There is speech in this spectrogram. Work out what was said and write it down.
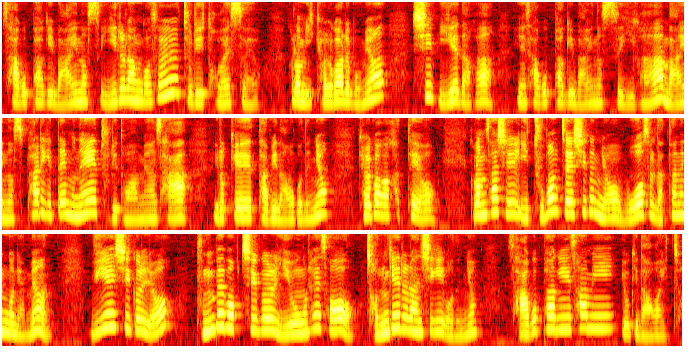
4 곱하기 마이너스 2를 한 것을 둘이 더했어요. 그럼 이 결과를 보면 12에다가 얘4 곱하기 마이너스 2가 마이너스 8이기 때문에 둘이 더하면 4 이렇게 답이 나오거든요. 결과가 같아요. 그럼 사실 이 두 번째 식은요, 무엇을 나타낸 거냐면 위의 식을요, 분배 법칙을 이용을 해서 전개를 한 식이거든요. 4 곱하기 3이 여기 나와 있죠.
